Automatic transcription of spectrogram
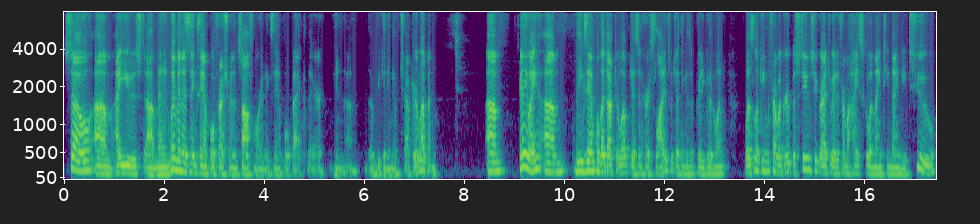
So um, I used uh, men and women as an example, freshman and sophomore an example back there in uh, the beginning of chapter 11. Um, anyway, um, the example that Dr. Love gives in her slides, which I think is a pretty good one, was looking from a group of students who graduated from a high school in 1992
